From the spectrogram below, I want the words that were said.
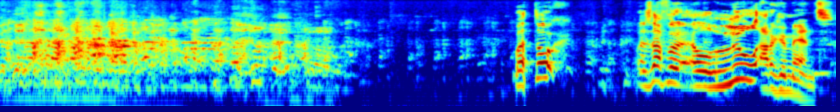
Wat toch? Wat is dat voor een lulargument?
